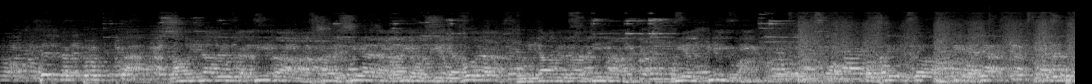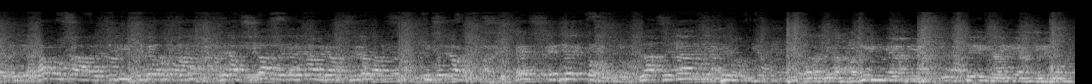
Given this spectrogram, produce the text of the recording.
La unidad educativa salesiana María Auxiliadora, unidad educativa muy antigua. Vamos a recibir, señoras de la ciudad de Calemanga, señoras y señores. Es en directo la señal de Dios. para que la familia tenga días mejores.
